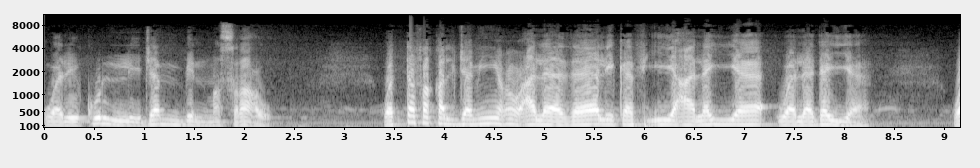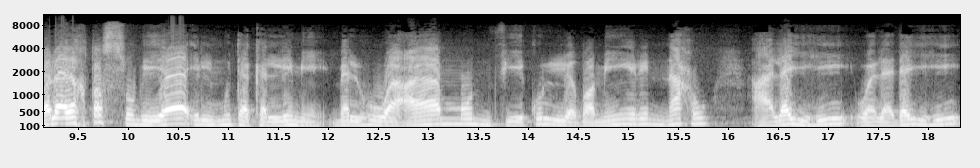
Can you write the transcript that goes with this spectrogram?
ولكل جنب مصرع. واتفق الجميع على ذلك في علي ولدي. ولا يختص بياء المتكلم بل هو عام في كل ضمير نحو عليه ولديه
